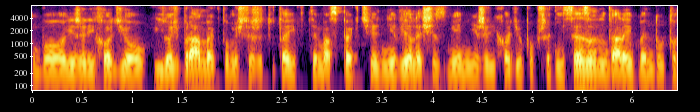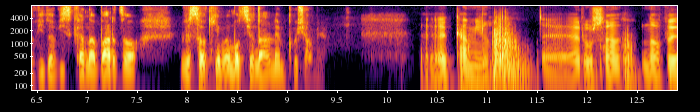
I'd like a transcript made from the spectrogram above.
bo jeżeli chodzi o ilość bramek, to myślę, że tutaj w tym aspekcie niewiele się zmieni, jeżeli chodzi o poprzedni sezon i dalej będą to widowiska na bardzo wysokim emocjonalnym poziomie. E, Kamil, e, rusza nowy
